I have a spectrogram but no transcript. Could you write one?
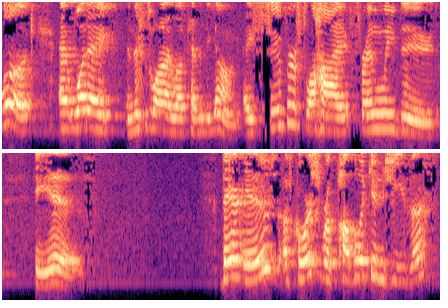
look at what a, and this is why I love Kevin DeYoung, a super fly, friendly dude he is. There is, of course, Republican Jesus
